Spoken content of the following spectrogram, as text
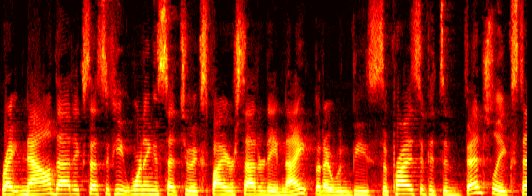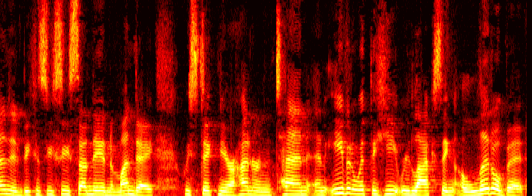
Right now, that excessive heat warning is set to expire Saturday night, but I wouldn't be surprised if it's eventually extended because you see Sunday into Monday, we stick near 110. And even with the heat relaxing a little bit,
